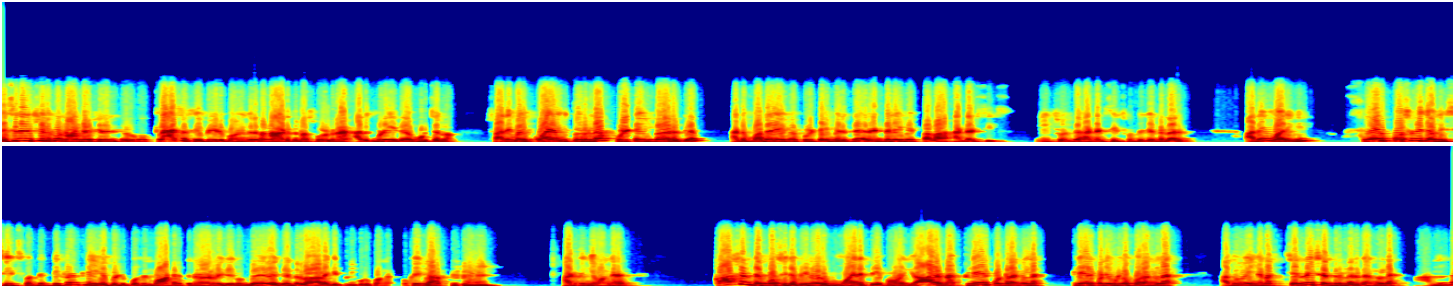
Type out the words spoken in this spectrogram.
ரெசிடென்ஷியலுக்கும் நான் ரெசிடென்ஷியலுக்கும் கிளாஸஸ் எப்படி எடுப்பாங்கிறத நான் அடுத்து நான் சொல்றேன். அதுக்கு முன்னாடி இதை முடிச்சிடலாம். ஸோ அதே மாதிரி கோயம்புத்தூர்ல ஃபுல் டைம் தான் இருக்கு. அண்ட் மதுரையுமே ஃபுல் டைம் இருக்கு. ரெண்டுலையுமே தலா ஹண்ட்ரட் சீட்ஸ் ஈச் வந்து ஹண்ட்ரட் சீட்ஸ் வந்து ஜென்ரலா இருக்கு. அதே மாதிரி four percentage of the seats வந்து டிஃப்ரெண்ட்லி ஏபிள்டு பர்சன் மாற்றுத்திறனாளிகளுக்கு வந்து ஜென்ரலா அலோகேட் பண்ணி கொடுப்பாங்க. ஓகேங்களா அடுத்து இங்க வாங்க. காஸ்ட் அண்ட் டெபாசிட் அப்படின்னு ஒரு மூவாயிரம் பே பண்ணுவாங்க யாருன்னா கிளியர் பண்றாங்கல்ல? கிளியர் பண்ணி உள்ள போறாங்கல்ல? அதுவும் எங்கன்னா சென்னை சென்டர்ல இருக்காங்கல்ல அந்த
